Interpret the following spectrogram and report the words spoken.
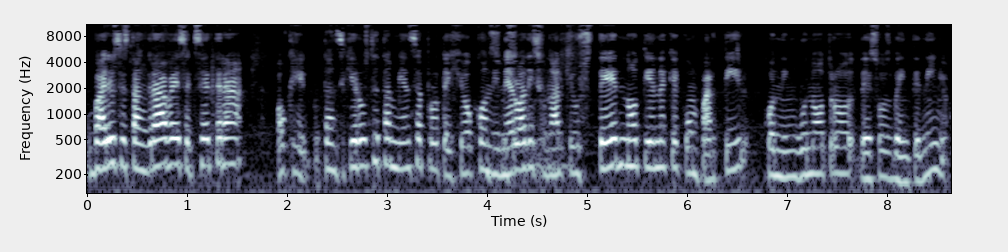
varios están graves, etcétera. Ok, tan siquiera usted también se protegió con dinero adicional que usted no tiene que compartir con ningún otro de esos 20 niños.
